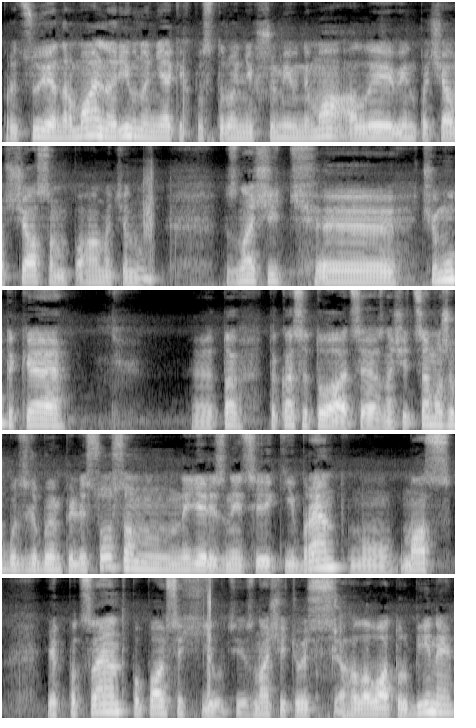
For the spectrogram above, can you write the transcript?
Працює нормально, рівно, ніяких посторонніх шумів нема, але він почав з часом погано тягнути. Значить, е, чому таке, е, так, така ситуація? Значить, це може бути з любим пилісосом, не є різниці, який бренд. Ну, у нас, як пацієнт, попався Hilti. Значить, ось голова турбіни.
